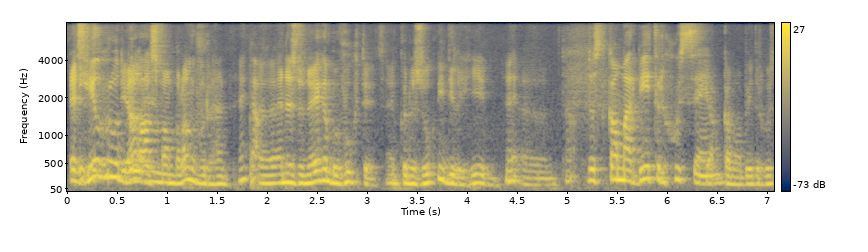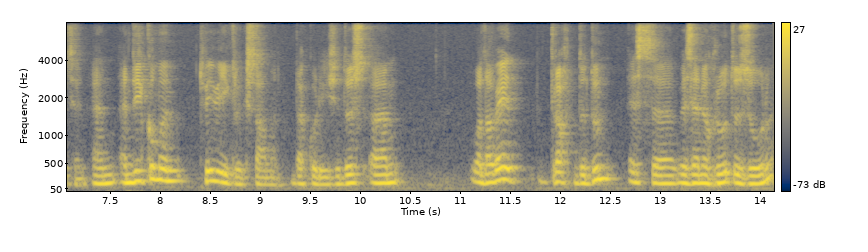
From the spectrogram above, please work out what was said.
is heel groot ja, belang. is van belang voor hen. Hè. Uh, en is hun eigen bevoegdheid. En kunnen ze ook niet delegeren. Hè. Uh, ja. Dus het kan maar beter goed zijn. Ja, het kan maar beter goed zijn. En, en die komen twee wekelijks samen, dat college. Dus um, wat dat wij trachten te doen, is... Uh, we zijn een grote zone.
